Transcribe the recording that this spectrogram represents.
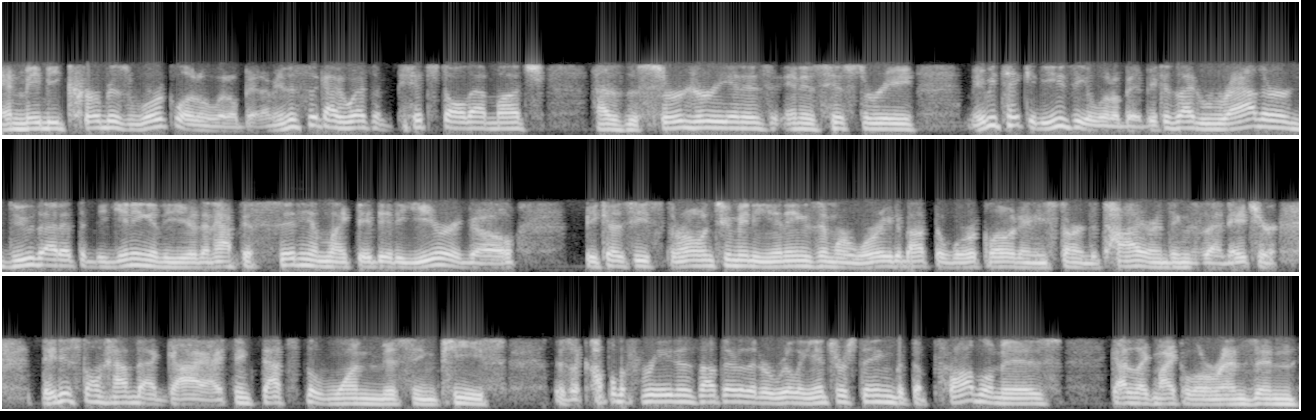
and maybe curb his workload a little bit. I mean, this is a guy who hasn't pitched all that much, has the surgery in his in his history. Maybe take it easy a little bit because I'd rather do that at the beginning of the year than have to sit him like they did a year ago because he's throwing too many innings and we're worried about the workload and he's starting to tire and things of that nature. They just don't have that guy. I think that's the one missing piece. There's a couple of free agents out there that are really interesting, but the problem is guys like Michael Lorenzen,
